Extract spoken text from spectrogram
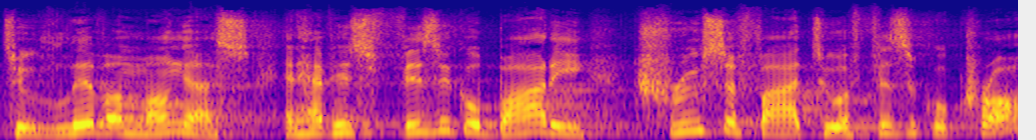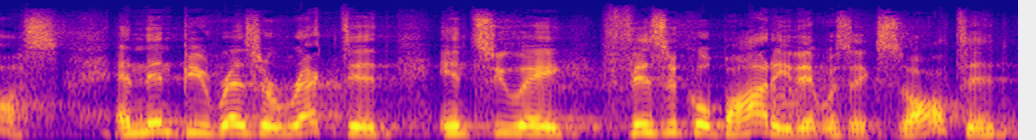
to live among us and have his physical body crucified to a physical cross and then be resurrected into a physical body that was exalted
